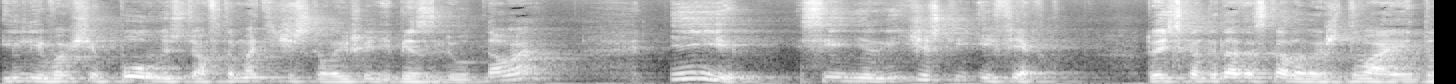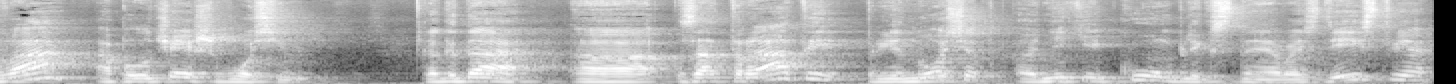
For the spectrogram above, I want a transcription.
или вообще полностью автоматического решения безлюдного – и синергический эффект. То есть, когда ты складываешь 2 и 2, а получаешь 8. Когда э, затраты приносят э, некие комплексное воздействие,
